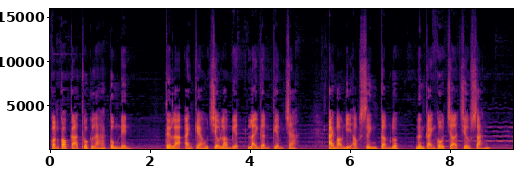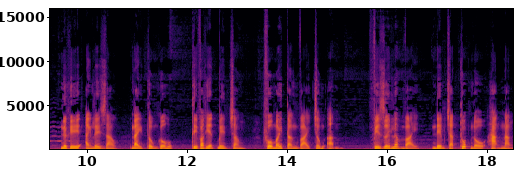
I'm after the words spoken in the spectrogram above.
còn có cả thuốc lá cũng nên. Thế là anh kéo triệu lão biệt lại gần kiểm tra. Anh bảo nhị học sinh cầm đuốc, Đứng cạnh hỗ trợ chiếu sáng. Nếu khi anh lấy dao, Nạy thùng gỗ, Thì phát hiện bên trong Phủ mấy tầng vải chống ẩm. Phía dưới lớp vải Nêm chặt thuốc nổ hạng nặng,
